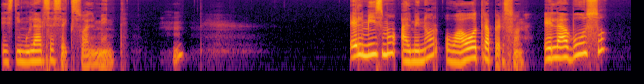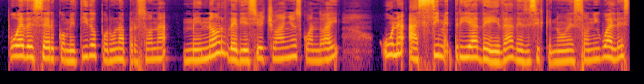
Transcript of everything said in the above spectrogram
estimularse sexualmente. Él mismo al menor o a otra persona. El abuso puede ser cometido por una persona menor de 18 años cuando hay una asimetría de edad, es decir, que no son iguales,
